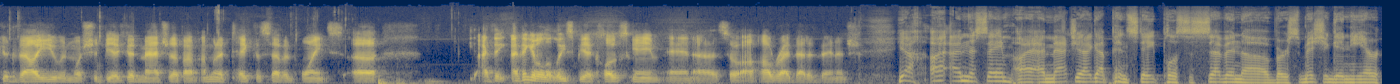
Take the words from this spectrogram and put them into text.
good value and what should be a good matchup. I'm, I'm going to take the seven points. Uh, I think I think it'll at least be a close game, and uh, so I'll, I'll, ride that advantage. Yeah, I, am the same. I, I, match it. I got Penn State plus a seven uh, versus Michigan here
